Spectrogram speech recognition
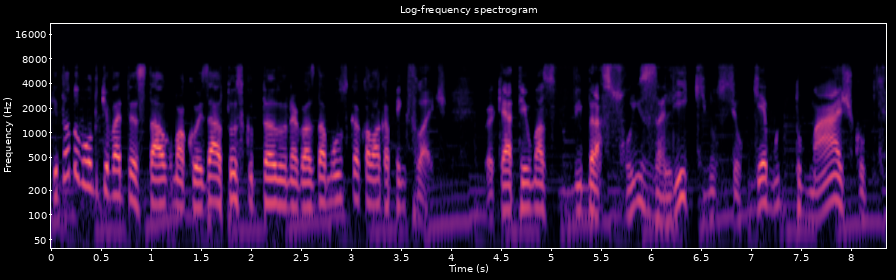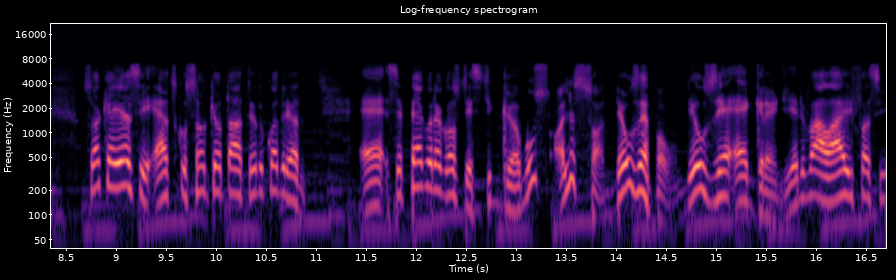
Que todo mundo que vai testar alguma coisa, ah, eu tô escutando o negócio da música, coloca Pink Floyd. Porque ela tem umas vibrações ali que não sei o que, é muito mágico. Só que aí, assim, é a discussão que eu tava tendo com o Adriano. É, você pega um negócio desse, digamos, olha só, Deus é bom, Deus é, é grande. Ele vai lá e fala assim,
